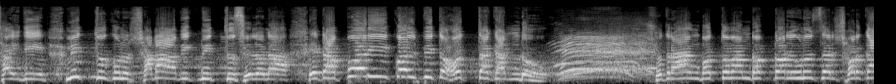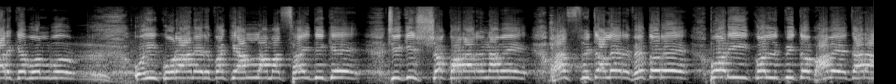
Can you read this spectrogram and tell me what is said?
সাইদির মৃত্যু কোনো স্বাভাবিক মৃত্যু ছিল না, এটা পরিকল্পিত হত্যাকাণ্ড। সুতরাং বর্তমান ডক্টর ইউনুসের সরকারকে বলব, ওই কোরআনের পাখি আল্লামা সাইদিকে চিকিৎসা করার নামে হসপিটালের ভেতরে পরিকল্পিতভাবে যারা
